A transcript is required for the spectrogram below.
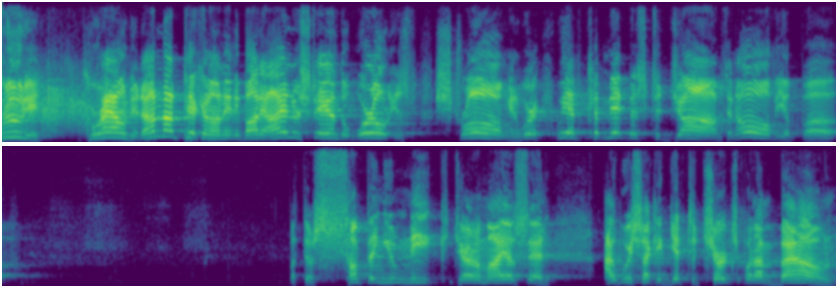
Rooted, grounded. I'm not picking on anybody. I understand the world is strong and we're, we have commitments to jobs and all the above. But there's something unique. Jeremiah said, I wish I could get to church, but I'm bound.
